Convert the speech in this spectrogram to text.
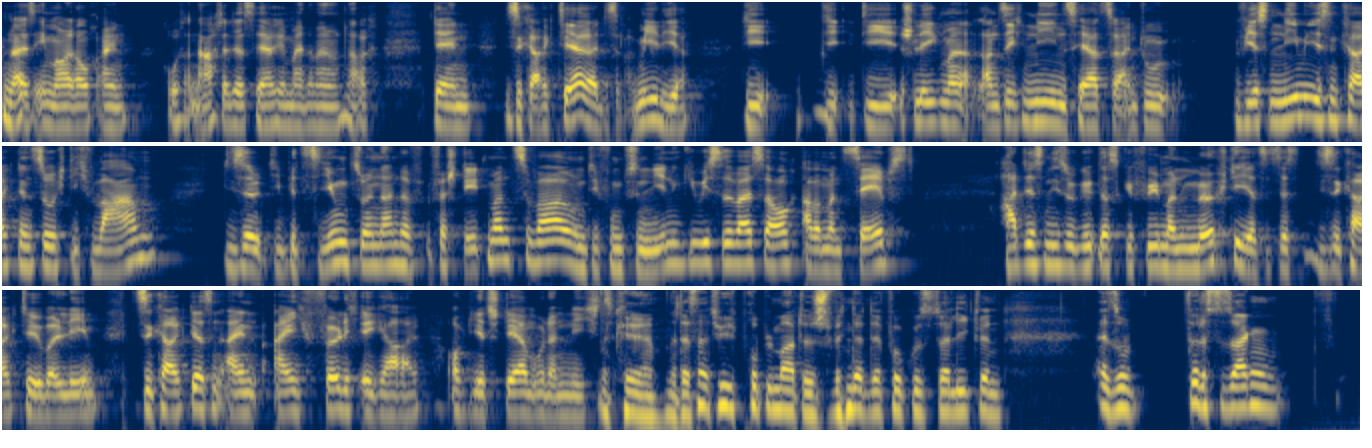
Und da ist eben halt auch ein großer Nachteil der Serie, meiner Meinung nach. Denn diese Charaktere, diese Familie, die, die, die schlägt man an sich nie ins Herz ein. Du wirst nie mit diesen Charakteren so richtig warm. Diese, die Beziehung zueinander versteht man zwar und die funktionieren in gewisser Weise auch, aber man selbst hat es nie so das Gefühl, man möchte jetzt dass diese Charaktere überleben. Diese Charaktere sind einem eigentlich völlig egal, ob die jetzt sterben oder nicht. Okay, na, das ist natürlich problematisch, wenn dann der Fokus da liegt, wenn, also würdest du sagen,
